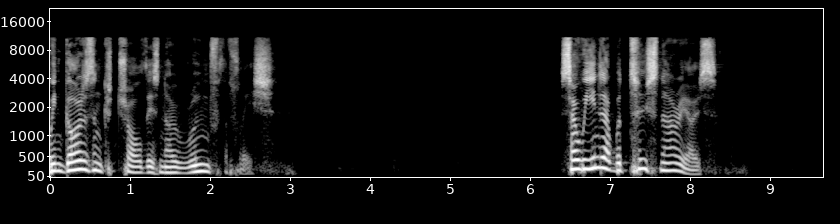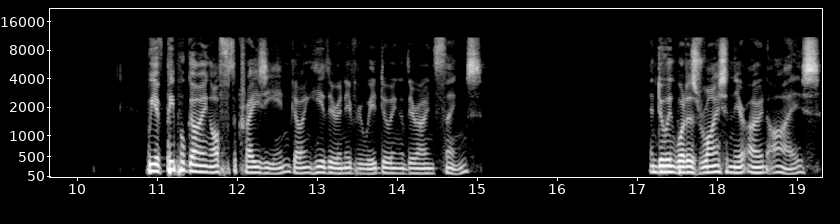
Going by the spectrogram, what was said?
When God is in control, there's no room for the flesh. So we ended up with two scenarios. We have people going off the crazy end, going here, there, and everywhere, doing their own things, and doing what is right in their own eyes,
